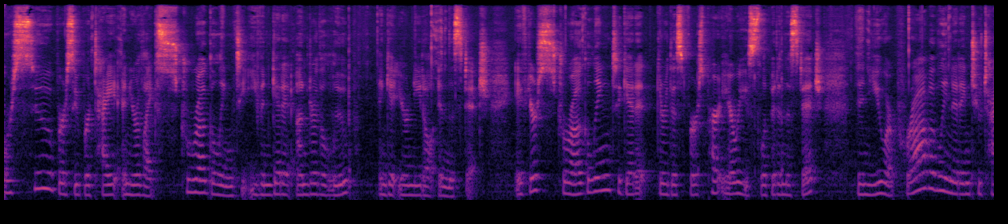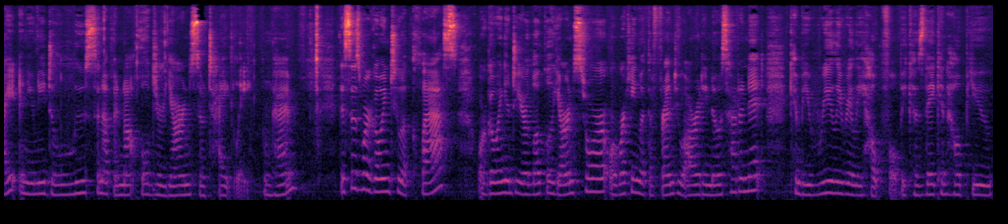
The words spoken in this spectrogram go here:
or super, super tight and you're like struggling to even get it under the loop and get your needle in the stitch. If you're struggling to get it through this first part here where you slip it in the stitch, then you are probably knitting too tight and you need to loosen up and not hold your yarn so tightly, okay? This is where going to a class or going into your local yarn store or working with a friend who already knows how to knit can be really, really helpful because they can help you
